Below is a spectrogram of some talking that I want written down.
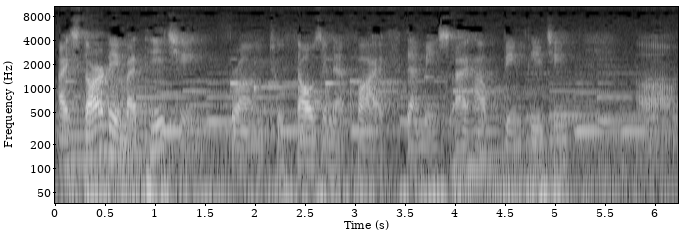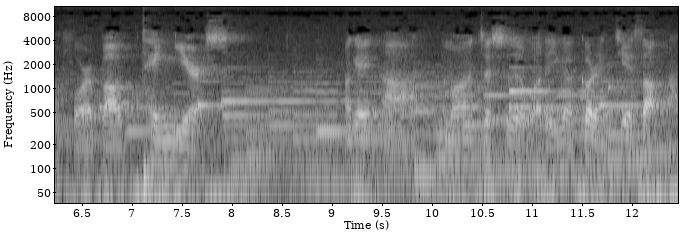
I started my teaching from 2005. That means I have been teaching uh, for about 10 years. OK 啊，那么这是我的一个个人介绍啊。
